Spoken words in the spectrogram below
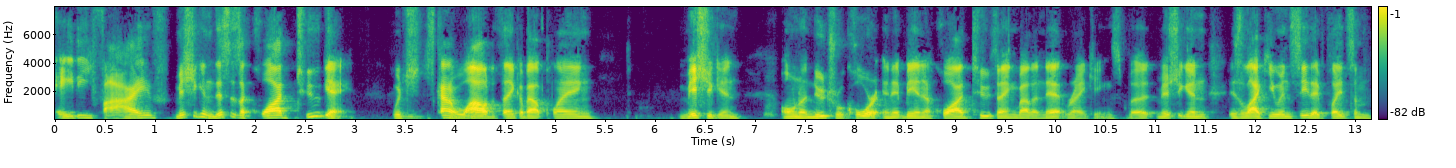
85. Michigan, this is a quad two game, which is kind of wild to think about playing Michigan on a neutral court and it being a quad two thing by the net rankings. But Michigan is like UNC. They've played some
